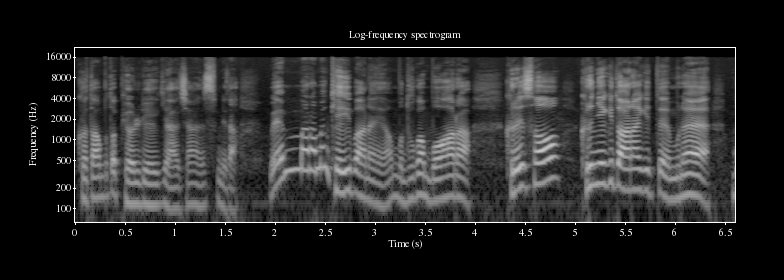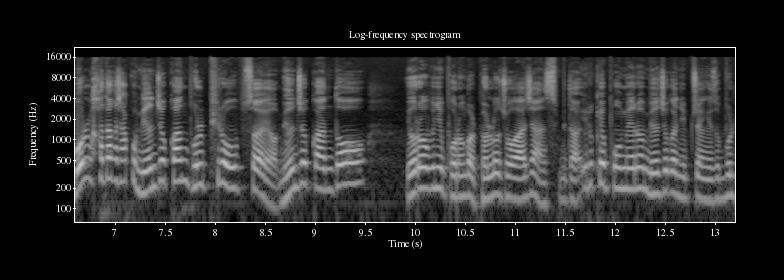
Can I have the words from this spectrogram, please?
그 다음부터 별 얘기하지 않습니다. 웬만하면 개입 안 해요. 뭐 누가 뭐 하라. 그래서 그런 얘기도 안 하기 때문에 뭘 하다가 자꾸 면접관 볼 필요 없어요. 면접관도 여러분이 보는 걸 별로 좋아하지 않습니다. 이렇게 보면은 면접관 입장에서 뭘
